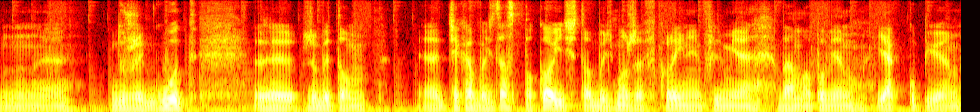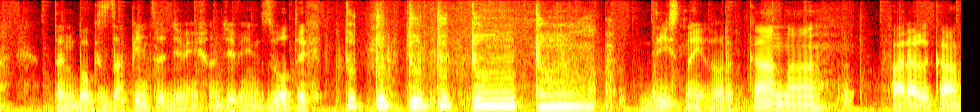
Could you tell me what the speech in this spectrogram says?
mm, duży głód, e, żeby tą e, ciekawość zaspokoić, to być może w kolejnym filmie Wam opowiem, jak kupiłem ten box za 599 zł. Tu, tu, tu, tu, tu, tu. Disney Lorcana, Farelka.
